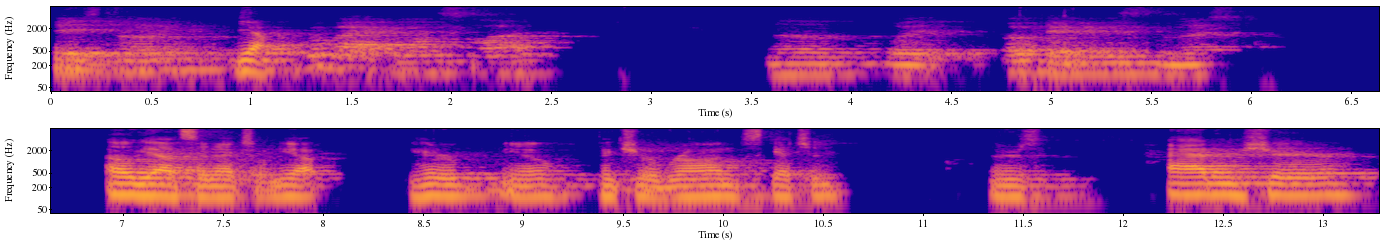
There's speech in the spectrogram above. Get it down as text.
Hey, Tony. Yeah. Go back one slide. No, wait, okay, maybe this is the next. Oh, yeah, it's the next one. Yep. Here, you know, picture of Ron sketching. There's Adam Share.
